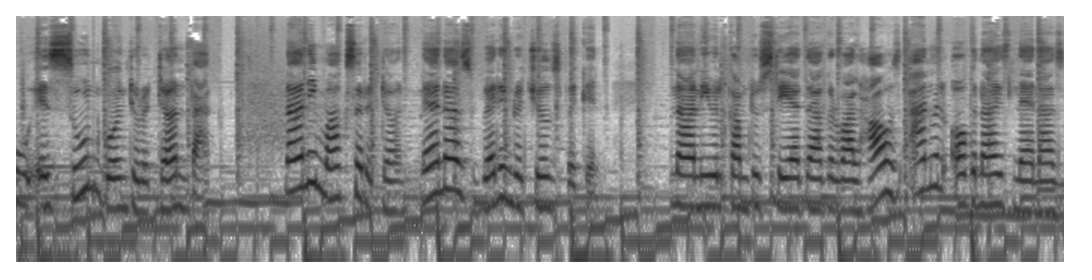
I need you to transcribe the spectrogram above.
who is soon going to return back. Nani marks her return. Naina's wedding rituals begin. Nani will come to stay at the Agarwal house and will organize Naina's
